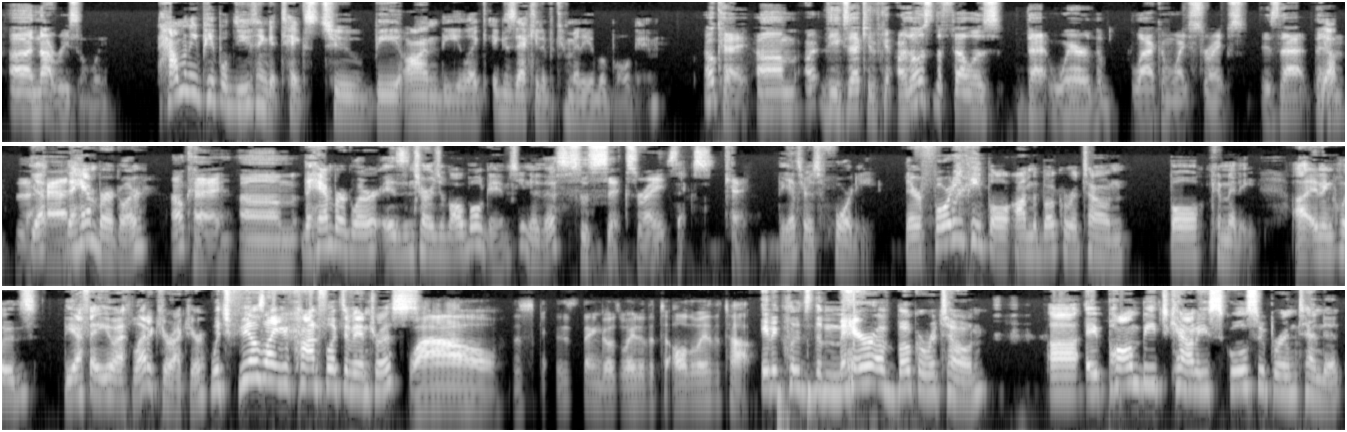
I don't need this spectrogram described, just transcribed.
Uh, not recently. how many people do you think it takes to be on the like executive committee of a bowl game? Okay. Um, are the executive are those the fellas that wear the black and white stripes? Is that them? The yep, hat? the Hamburglar. Okay. Um, The Hamburglar is in charge of all bowl games. You knew this. so six, right? Six. Okay. The answer is forty. There are forty people on the Boca Raton Bowl committee. Uh, it includes the FAU athletic director, which feels like a conflict of interest. Wow, this this thing goes way to the t- all the way to the top. It includes the mayor of Boca Raton, uh, a Palm Beach County school superintendent,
